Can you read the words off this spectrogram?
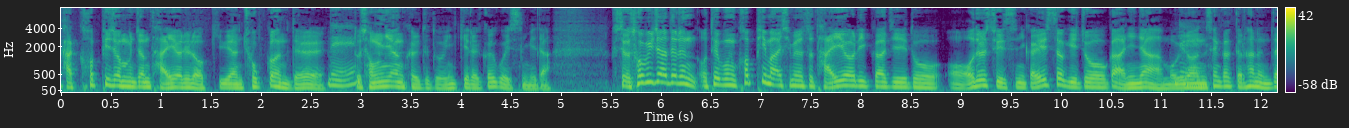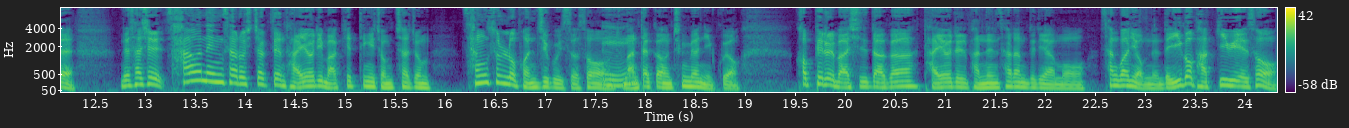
각 커피 전문점 다이어리를 얻기 위한 조건들 네. 또 정리한 글들도 인기를 끌고 있습니다. 글쎄요, 소비자들은 어떻게 보면 커피 마시면서 다이어리까지도 어, 얻을 수 있으니까 일석이조가 아니냐 뭐 이런 네. 생각들을 하는데 근데 사실 사은 행사로 시작된 다이어리 마케팅이 점차 좀 상술로 번지고 있어서 네. 좀 안타까운 측면이 있고요. 커피를 마시다가 다이어리를 받는 사람들이야 뭐 상관이 없는데 이거 받기 위해서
